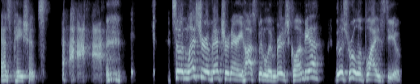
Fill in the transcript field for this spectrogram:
as patients. so, unless you're a veterinary hospital in British Columbia, this rule applies to you.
